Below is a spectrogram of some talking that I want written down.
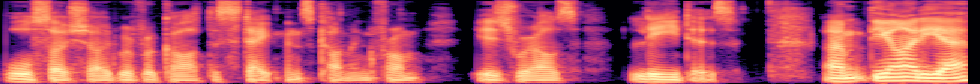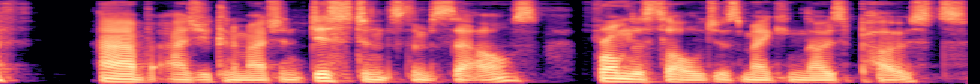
also showed with regard to statements coming from Israel's leaders. Um, the IDF have, as you can imagine, distanced themselves from the soldiers making those posts.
